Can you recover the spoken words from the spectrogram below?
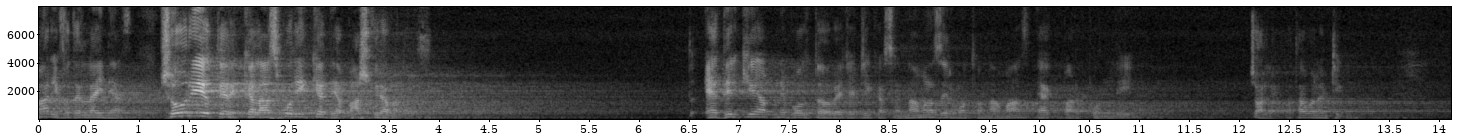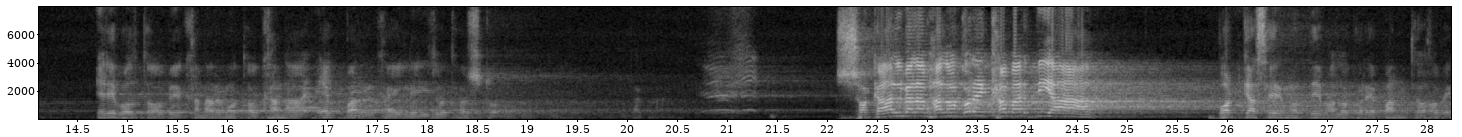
মারিফতের লাইনে আছি। শরীয়তের ক্লাস পরীক্ষা দিয়া পাশ করে বানাইছি তো এদেরকে আপনি বলতে হবে যে, ঠিক আছে, নামাজের মতো নামাজ একবার পড়লেই চলে, কথা বলেন ঠিক? এরে বলতে হবে, খানার মতো খানা একবার খাইলেই যথেষ্ট। সকালবেলা ভালো করে খাবার দিয়া বট গাছের মধ্যে ভালো করে বাঁধতে হবে।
